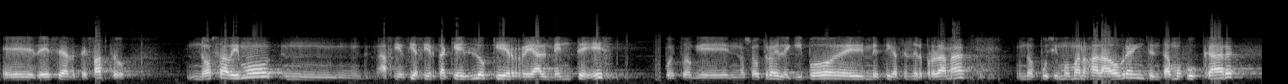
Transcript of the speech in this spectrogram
eh, de ese artefacto. No sabemos mm, a ciencia cierta qué es lo que realmente es, puesto que nosotros, el equipo de investigación del programa, nos pusimos manos a la obra e intentamos buscar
